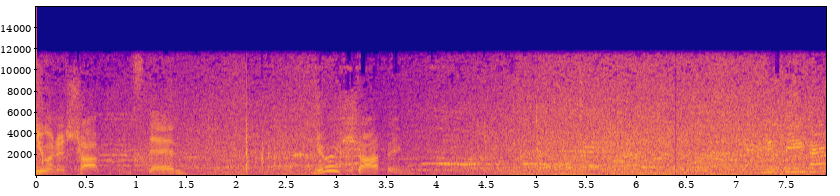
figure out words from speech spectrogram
You want to shop instead? You're shopping. You see her?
